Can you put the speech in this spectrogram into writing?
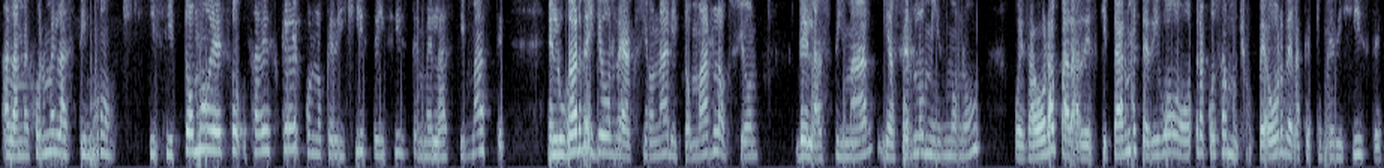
A lo mejor me lastimó. Y si tomo eso, ¿sabes qué? Con lo que dijiste, hiciste, me lastimaste. En lugar de yo reaccionar y tomar la opción de lastimar y hacer lo mismo, ¿no? Pues ahora para desquitarme te digo otra cosa mucho peor de la que tú me dijiste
